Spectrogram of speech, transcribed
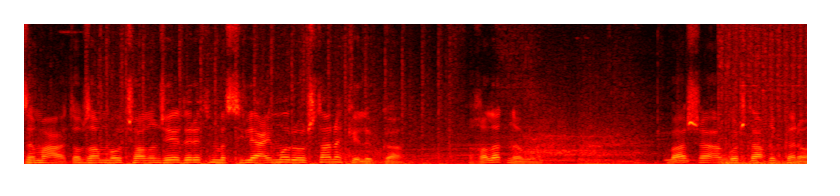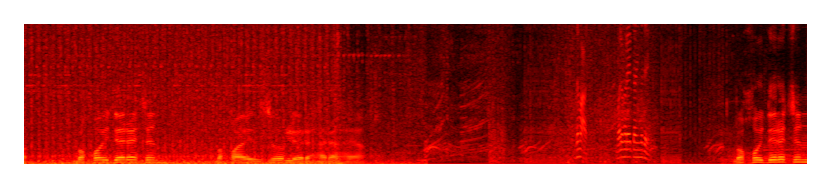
جەماعەت ئەبزانم ئەو چاڵنجەیە دەرێتن بە سیلاعی مۆر و ئەو شتانە کێ لبکا غەڵەت نەبوو باشە ئەنگۆش تاقی بکەنەوە بەخۆی دەرێتن بەخوای زۆر لێرە هەرا هەیە بەخۆی دەرێتن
